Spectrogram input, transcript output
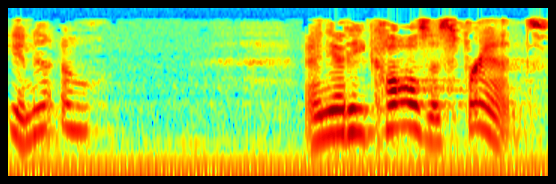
you know. And yet he calls us friends.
